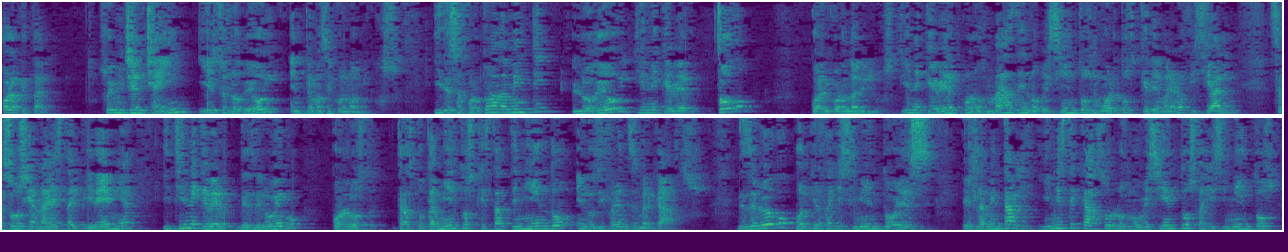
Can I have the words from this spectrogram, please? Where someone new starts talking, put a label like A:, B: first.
A: Hola, ¿qué tal? Soy Michelle Chaín y esto es lo de hoy en temas económicos. Y desafortunadamente, lo de hoy tiene que ver todo con el coronavirus. Tiene que ver con los más de 900 muertos que de manera oficial se asocian a esta epidemia y tiene que ver, desde luego, con los trastocamientos que está teniendo en los diferentes mercados. Desde luego, cualquier fallecimiento es, es lamentable y en este caso los 900 fallecimientos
